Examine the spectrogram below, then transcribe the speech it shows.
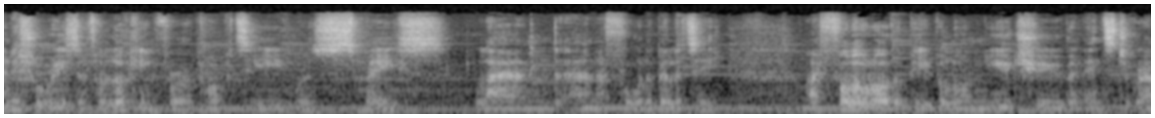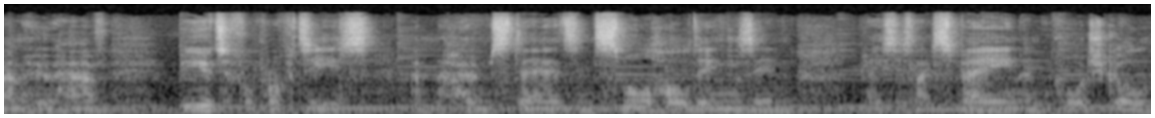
Initial reason for looking for a property was space, land, and affordability. I follow a lot of people on YouTube and Instagram who have beautiful properties and homesteads and small holdings in places like Spain and Portugal,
